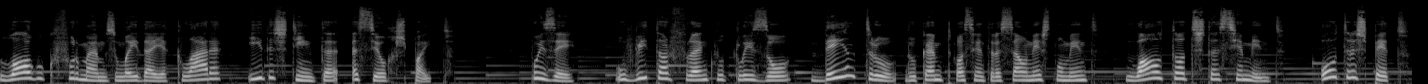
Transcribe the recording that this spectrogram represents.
logo que formamos uma ideia clara e distinta a seu respeito. Pois é, o Viktor Frankl utilizou, dentro do campo de concentração, neste momento, o autodistanciamento, outro aspecto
